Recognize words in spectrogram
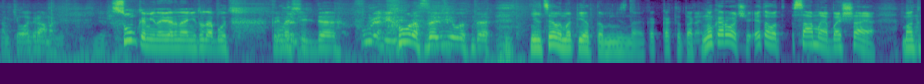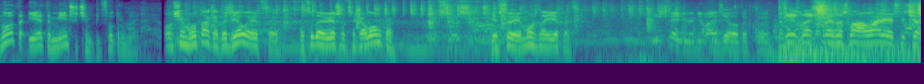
Там килограммами. сумками, наверное, они туда будут приносить, да. Фурами. Фура за виллу, да. Или целый мопед там, не знаю, как- как-то так. Ну, короче, это вот самая большая банкнота, и это меньше, чем 500 рублей. В общем, вот так это делается. Вот сюда вешается колонка, и все, и можно ехать. Дело такое. Здесь, значит, произошла авария сейчас.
